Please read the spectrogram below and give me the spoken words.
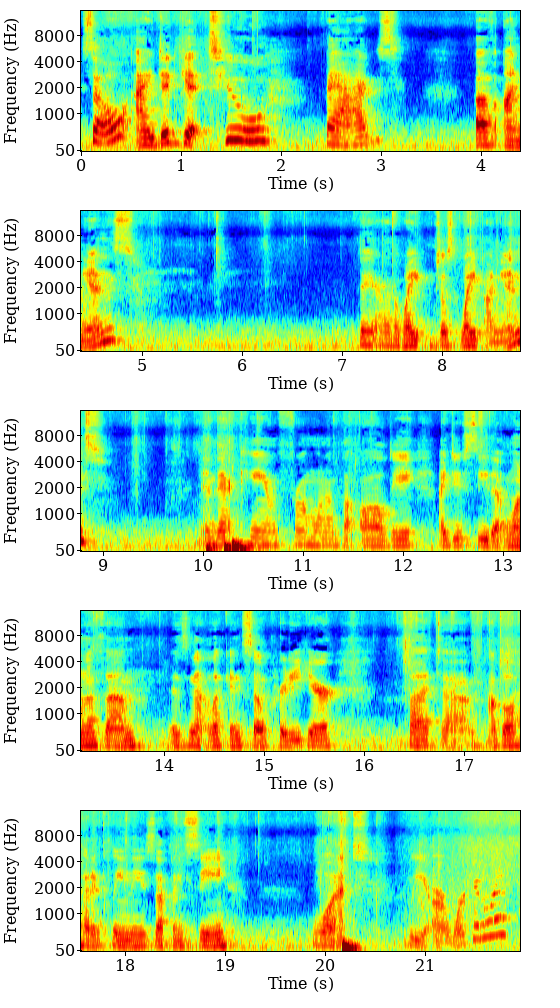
So I did get two bags of onions. They are the white, just white onions. And that came from one of the Aldi. I do see that one of them is not looking so pretty here, but um, I'll go ahead and clean these up and see what we are working with.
